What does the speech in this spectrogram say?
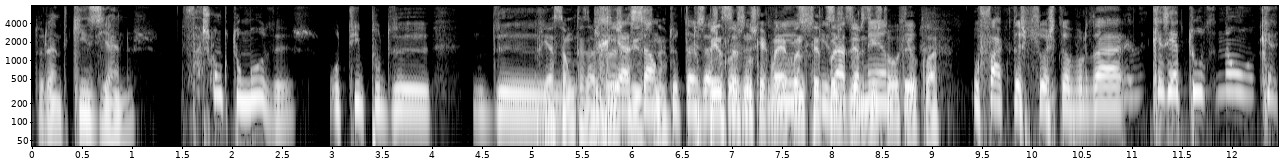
durante 15 anos faz com que tu mudes o tipo de, de Reação que tens às coisas que dizes, né? que tu tens tu às pensas coisas no que é que vai acontecer depois de dizeres isto ou aquilo, claro. o facto das pessoas te abordar, quer dizer, é tudo, não, quer-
